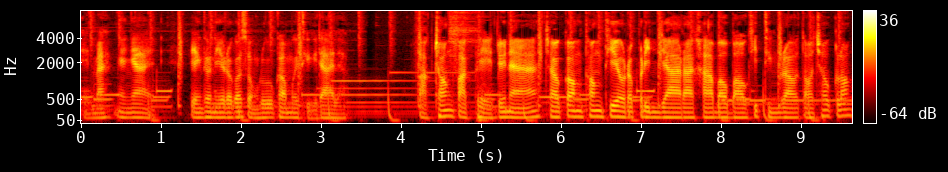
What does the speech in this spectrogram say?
เห็นไหมง่ายๆ เพียงเท่านี้เราก็ส่งรูปเข้ามือถือได้แล้ว ฝากช่องฝากเพจด้วยนะช่ากล้องท่องเที่ยวรับปริญญาราคาเบาๆ คิดถึงเราต่อเช่ากล้อง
